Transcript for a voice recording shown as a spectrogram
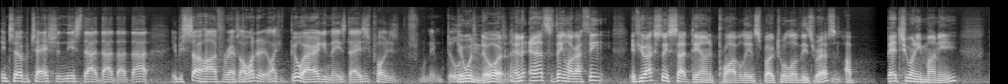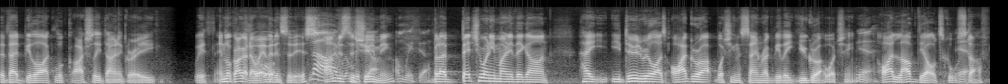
interpretation, this, that, that, that, that. It'd be so hard for refs. I wonder, like Bill Harrigan these days, he probably just wouldn't even do it. He wouldn't do it. And, and that's the thing. Like, I think if you actually sat down privately and spoke to a lot of these refs, I bet you any money that they'd be like, look, I actually don't agree with. And look, I got no evidence of this. No, I'm I'm just with ya. assuming. I'm with ya. But I bet you any money they're going, hey, you do realize I grew up watching the same rugby league you grew up watching. Yeah. I love the old school Yeah. stuff.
